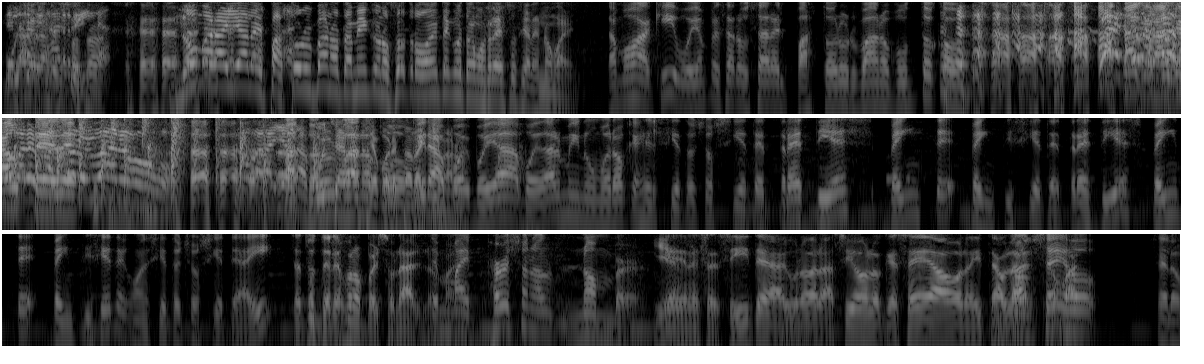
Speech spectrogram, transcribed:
de la muchas gracias. No Marayana, el pastor urbano también con nosotros. ¿Dónde te encontramos en redes sociales, Nomar? Estamos aquí, voy a empezar a usar el pastorurbano.com. Gracias a ustedes. No Pastor muchas Urbano, gracias por estar mira, aquí. voy, mano. voy a, voy a dar mi número que es el 787-310-2027. 310-2027 con el 787. Ahí. Ese es tu teléfono personal, Ese es my personal number. Yeah. Que necesites alguna oración, lo que sea, o necesites Un hablar. consejo. Se lo,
